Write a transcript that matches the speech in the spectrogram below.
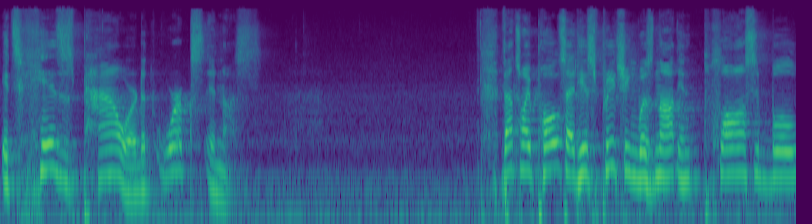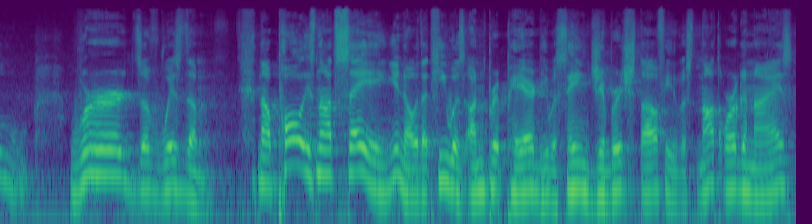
It's His power that works in us. That's why Paul said his preaching was not in plausible words of wisdom. Now, Paul is not saying, you know, that he was unprepared, he was saying gibberish stuff, he was not organized.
